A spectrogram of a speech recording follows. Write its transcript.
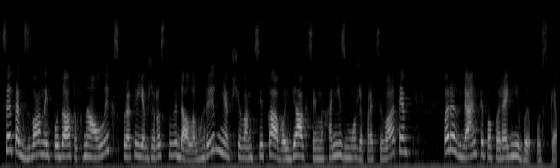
Це так званий податок на OLX, про який я вже розповідала в гривні. Якщо вам цікаво, як цей механізм може працювати, перегляньте попередні випуски.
